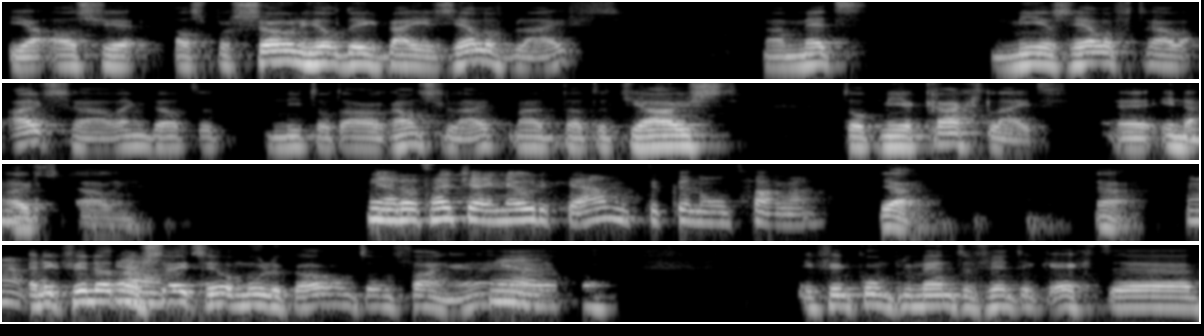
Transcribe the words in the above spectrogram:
ja, als je als persoon heel dicht bij jezelf blijft, maar met meer zelfvertrouwen uitstraling, dat het niet tot arrogantie leidt, maar dat het juist tot meer kracht leidt uh, in de uitstraling. Ja, dat had jij nodig ja, om te kunnen ontvangen. Ja. ja. En ik vind dat nog steeds heel moeilijk hoor, om te ontvangen. Ja. Uh, ik vind complimenten vind ik echt. Uh,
